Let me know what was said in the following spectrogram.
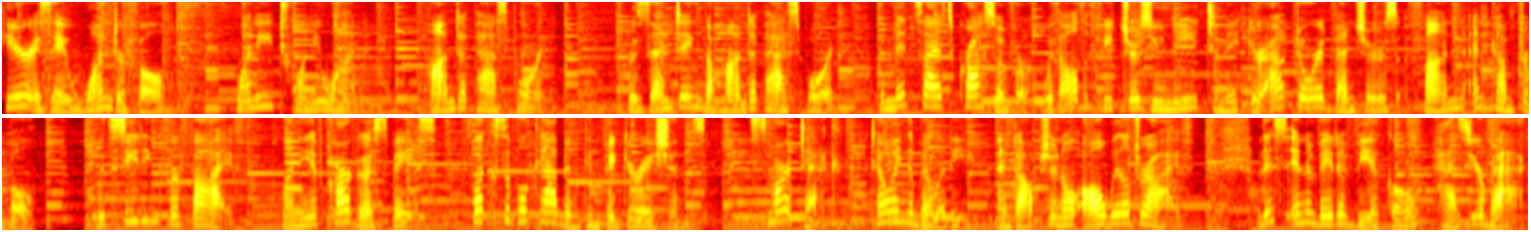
Here is a wonderful 2021 Honda Passport. Presenting the Honda Passport, the midsize crossover with all the features you need to make your outdoor adventures fun and comfortable. With seating for five, plenty of cargo space, flexible cabin configurations, smart tech, towing ability, and optional all-wheel drive, this innovative vehicle has your back.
